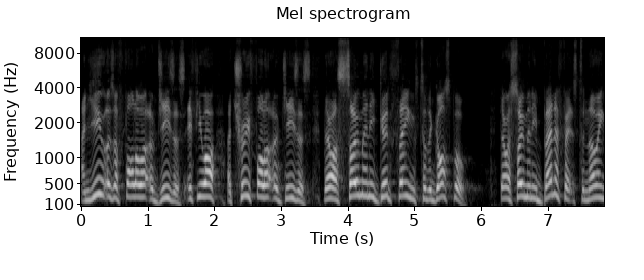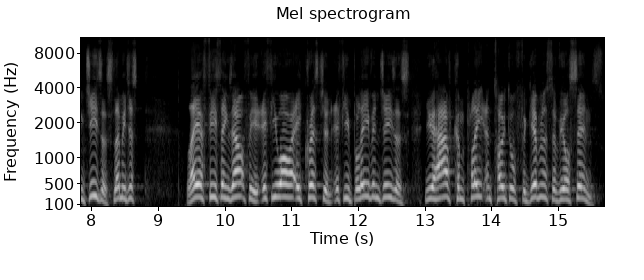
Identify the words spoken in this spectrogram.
And you, as a follower of Jesus, if you are a true follower of Jesus, there are so many good things to the gospel. There are so many benefits to knowing Jesus. Let me just lay a few things out for you. If you are a Christian, if you believe in Jesus, you have complete and total forgiveness of your sins.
